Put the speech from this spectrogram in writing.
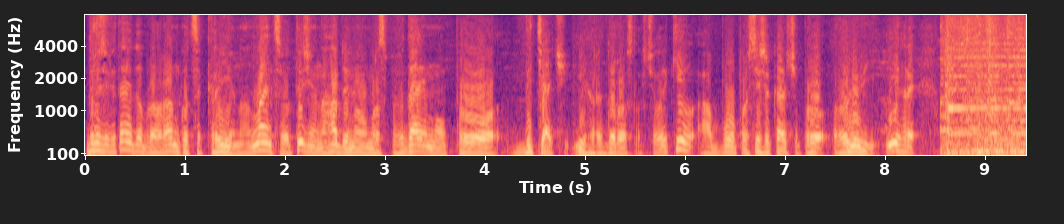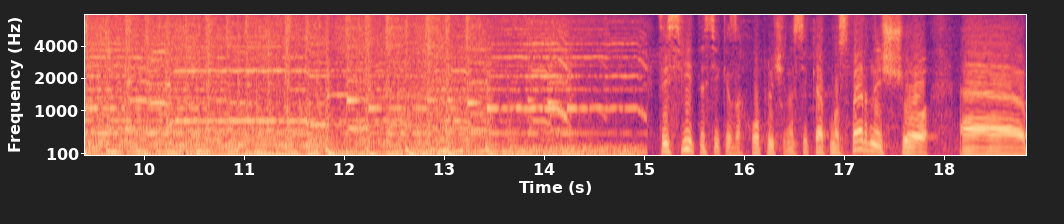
Друзі, вітаю, доброго ранку. Це країна онлайн. Цього тижня нагадуємо, вам розповідаємо про дитячі ігри дорослих чоловіків або, простіше кажучи, про рольові ігри. Цей світ настільки захоплюючий, настільки атмосферний, що е,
